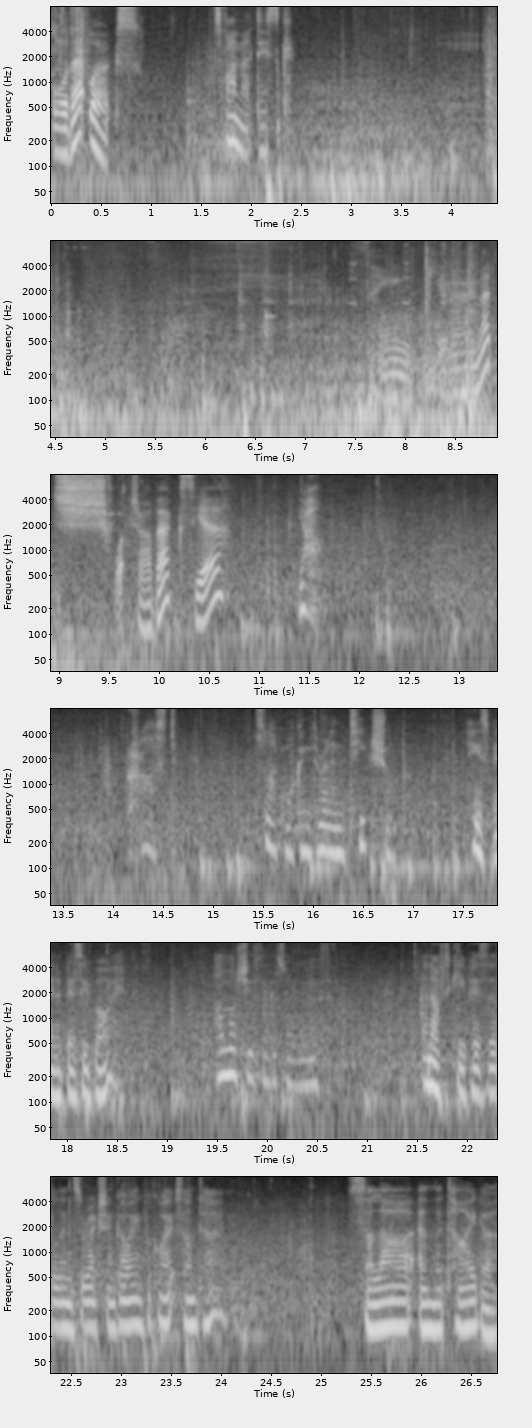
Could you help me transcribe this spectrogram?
Or that works. Let's find that disc. Thank you very much. Watch our backs, yeah? Yeah. It's like walking through an antique shop. He's been a busy boy. How much do you think it's all worth? Enough to keep his little insurrection going for quite some time. Salah and the tiger.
